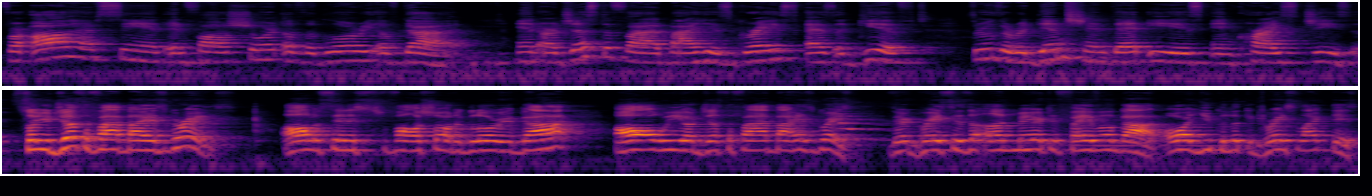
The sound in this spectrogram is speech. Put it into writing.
for all have sinned and fall short of the glory of God, and are justified by his grace as a gift through the redemption that is in Christ Jesus. So you're justified by his grace. All the sinners fall short of the glory of God. All we are justified by his grace. Their grace is the unmerited favor of God. Or you can look at grace like this.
